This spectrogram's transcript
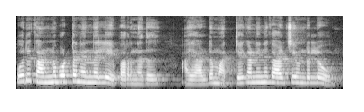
ഒരു കണ്ണുപൊട്ടൻ എന്നല്ലേ പറഞ്ഞത്? അയാളുടെ മറ്റേ കണ്ണിന് കാഴ്ചയുണ്ടല്ലോ.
